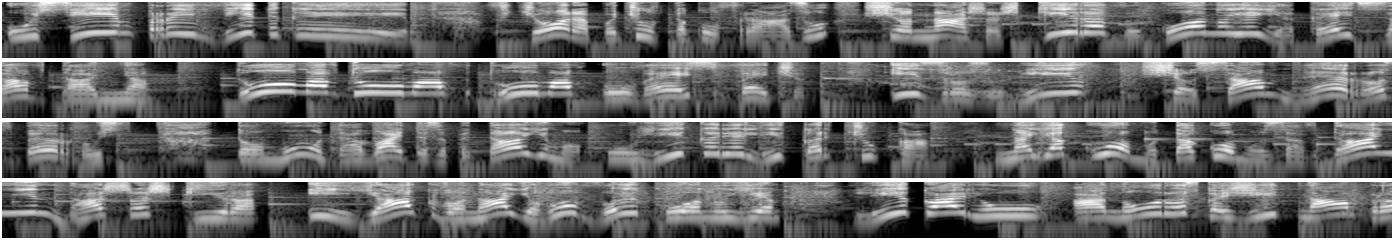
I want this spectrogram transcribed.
Усім привітики! Вчора почув таку фразу, що наша шкіра виконує якесь завдання. Думав, думав, думав увесь вечір і зрозумів, що сам не розберусь. Тому давайте запитаємо у лікаря лікарчука, на якому такому завданні наша шкіра і як вона його виконує. Лікарю, ану розкажіть нам про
